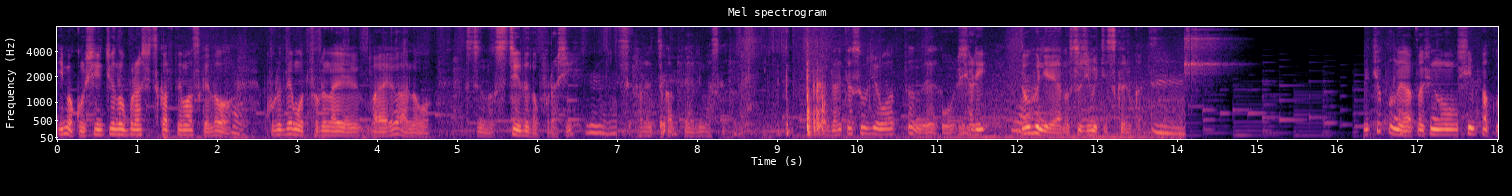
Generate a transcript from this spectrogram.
今これ真鍮のブラシ使ってますけど、これでも取れない場合はあの普通のスチールのブラシ、うん。あれ使ってやりますけどね。大体掃除終わったんでこうシャリ。どういうふうにあの筋道つけるかってう。ん。でちょっとね私の心拍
